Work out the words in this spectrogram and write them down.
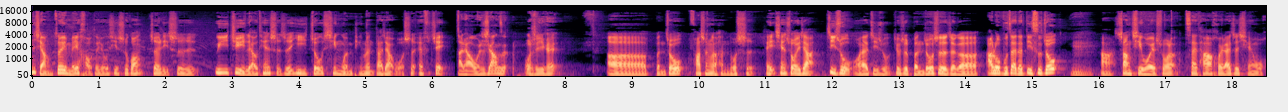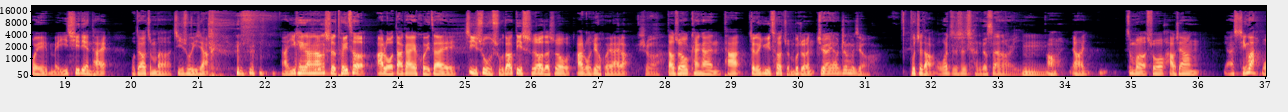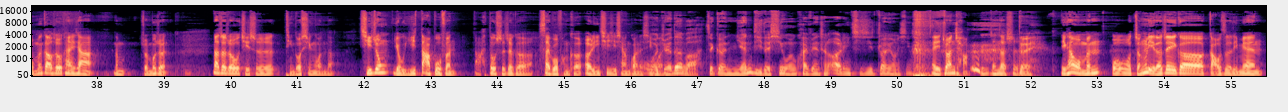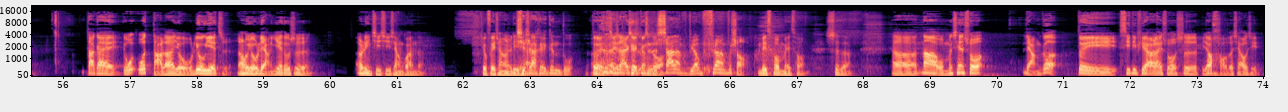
分享最美好的游戏时光，这里是 VG 聊天室之一周新闻评论。大家好，我是 FJ。大家好，我是箱子。我是 EK。呃，本周发生了很多事。哎，先说一下技术，我还要记住，就是本周是这个阿罗不在的第四周。嗯，啊，上期我也说了，在他回来之前，我会每一期电台我都要这么记述一下。啊，EK 刚刚是推测阿罗大概会在技术数到第十二的时候，阿罗就回来了。是吗？到时候看看他这个预测准不准，居然要这么久？不知道我只是乘个三而已。嗯，啊啊，这么说好像啊，行吧，我们到时候看一下能准不准。那这周其实挺多新闻的，其中有一大部分啊都是这个赛博朋克二零七七相关的新闻。我觉得吧，这个年底的新闻快变成二零七七专用新闻。哎，专场 真的是。对，你看我们我我整理的这个稿子里面，大概我我打了有六页纸，然后有两页都是二零七七相关的，就非常的厉害。其实还可以更多。对，其实还可以 更多。删了比较删了不少。没错，没错，是的。呃，那我们先说两个对 CDPR 来说是比较好的消息。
